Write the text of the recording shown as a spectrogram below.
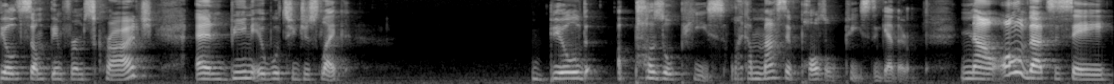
build something from scratch and being able to just like build a puzzle piece, like a massive puzzle piece together. Now, all of that to say,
